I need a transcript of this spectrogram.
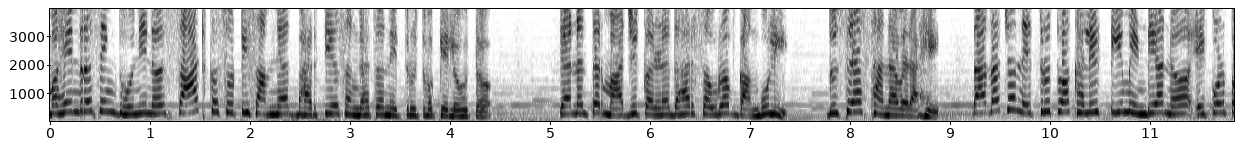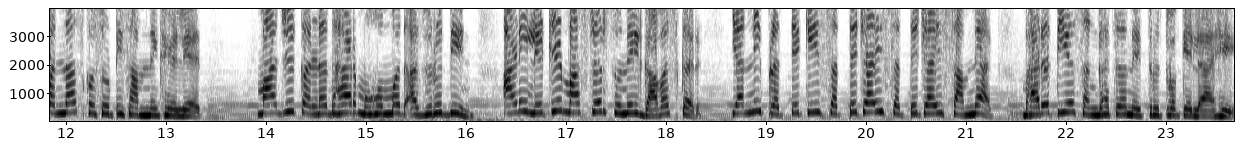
महेंद्रसिंग धोनीनं साठ कसोटी सामन्यात भारतीय संघाचं नेतृत्व केलं होतं. त्यानंतर माजी कर्णधार सौरव गांगुली दुसऱ्या स्थानावर आहे. दादाच्या नेतृत्वाखाली टीम इंडियानं एकोणपन्नास कसोटी सामने खेळले आहेत. माजी कर्णधार मोहम्मद अझरुद्दीन आणि लिटिल मास्टर सुनील गावस्कर यांनी प्रत्येकी सत्तेचाळीस सत्तेचाळीस सामन्यात भारतीय संघाचं नेतृत्व केलं आहे.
